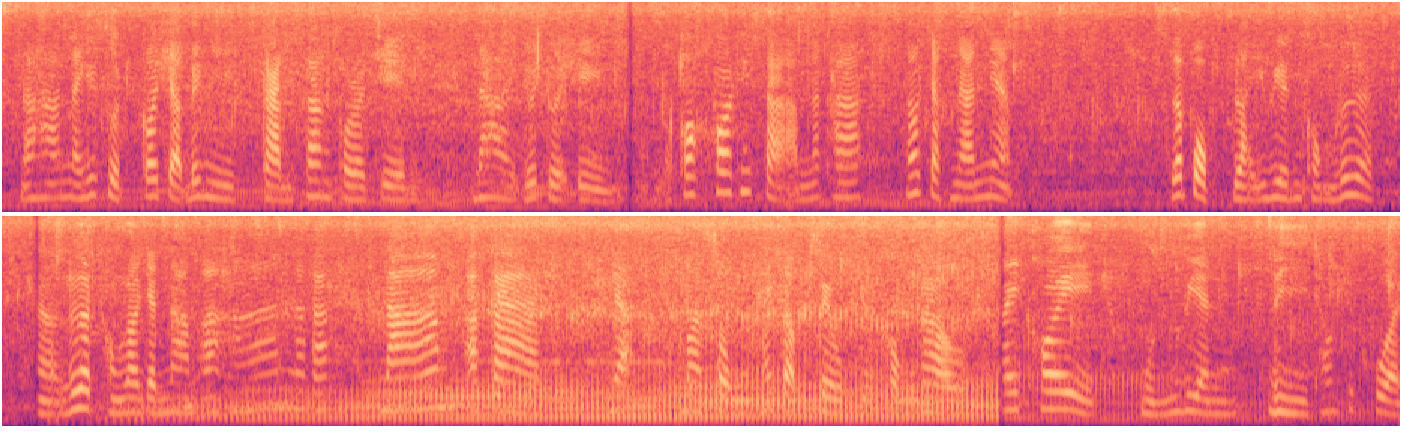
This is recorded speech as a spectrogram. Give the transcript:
ๆ นะคะ ในที่สุดก็จะไม่มีการสร้างคอลลาเจนได้ด้วยตัวเอง แล้วก็ข้อที่ 3 นะคะ นอกจากนั้นเนี่ยระบบไหลเวียนของเลือด เลือดของเราจะนำอาหารนะคะ น้ำอากาศเนี่ยมาส่งให้กับเซลล์ผิวของเรา ไม่ค่อยหมุนเวียนดีเท่าที่ควร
